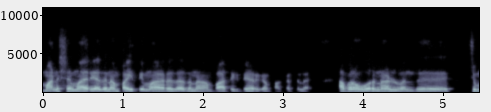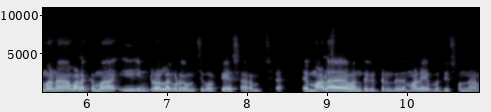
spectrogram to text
மனுஷன் மாதிரி அதை நான் பைத்தியமாகறத அதை நான் பார்த்துக்கிட்டே இருக்கேன் பக்கத்துல. அப்புறம் ஒரு நாள் வந்து சும்மா நான் வழக்கமா இன்ட்ரோ எல்லாம் கொடுக்காம சும்மா பேச ஆரம்பிச்சிட்டேன். மழை வந்துகிட்டு இருந்தது. மழையை பத்தி சொன்னேன்.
